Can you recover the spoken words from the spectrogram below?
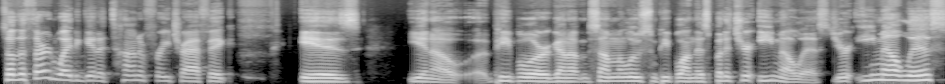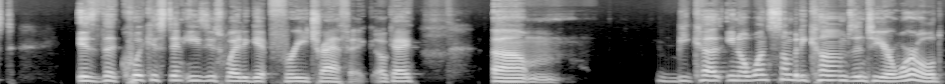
so the third way to get a ton of free traffic is, you know, uh, people are gonna some lose some people on this, but it's your email list. Your email list is the quickest and easiest way to get free traffic. Okay. Um, because you know once somebody comes into your world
